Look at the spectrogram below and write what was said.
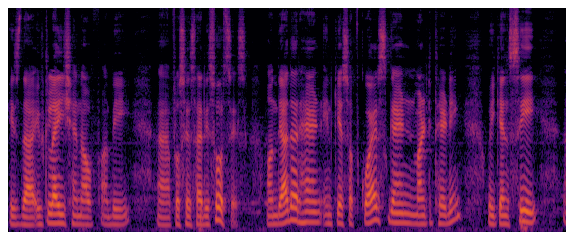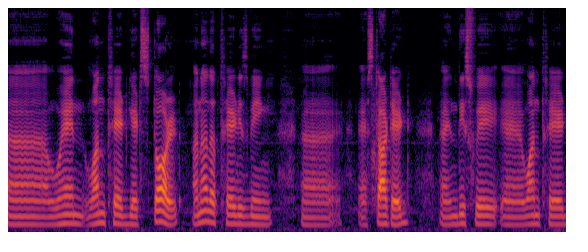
is the utilization of uh, the uh, processor resources. On the other hand, in case of coarse grained multithreading, we can see uh, when one thread gets stalled, another thread is being uh, uh started in this way uh, one thread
